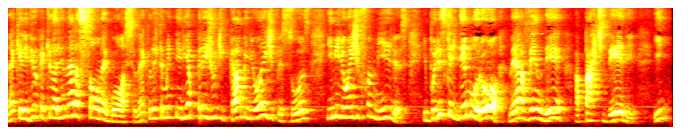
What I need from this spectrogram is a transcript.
né? Que ele viu que aquilo ali não era só um negócio, né? Que ele também iria prejudicar milhões de pessoas e milhões de famílias. E por isso que ele demorou, né, a vender a parte dele. E,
